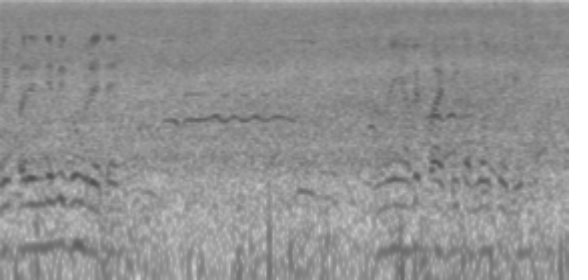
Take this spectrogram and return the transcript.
वही परिंदे भी घूम रहे थे। मैं यहाँ पे पार्टी कर रहा हूँ छोटी सी।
